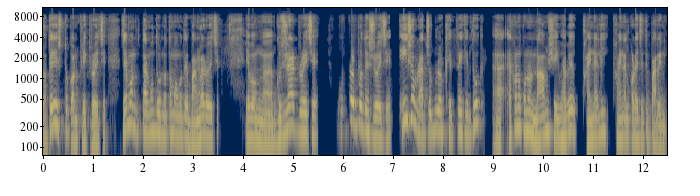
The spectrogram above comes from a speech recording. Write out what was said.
যথেষ্ট কনফ্লিক্ট রয়েছে। যেমন তার মধ্যে অন্যতম আমাদের বাংলা রয়েছে এবং গুজরাট রয়েছে উত্তরপ্রদেশ রয়েছে। এই সব রাজ্যগুলোর ক্ষেত্রে কিন্তু আহ, এখনও কোনো নাম সেইভাবে ফাইনালি ফাইনাল করা যেতে পারেনি।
